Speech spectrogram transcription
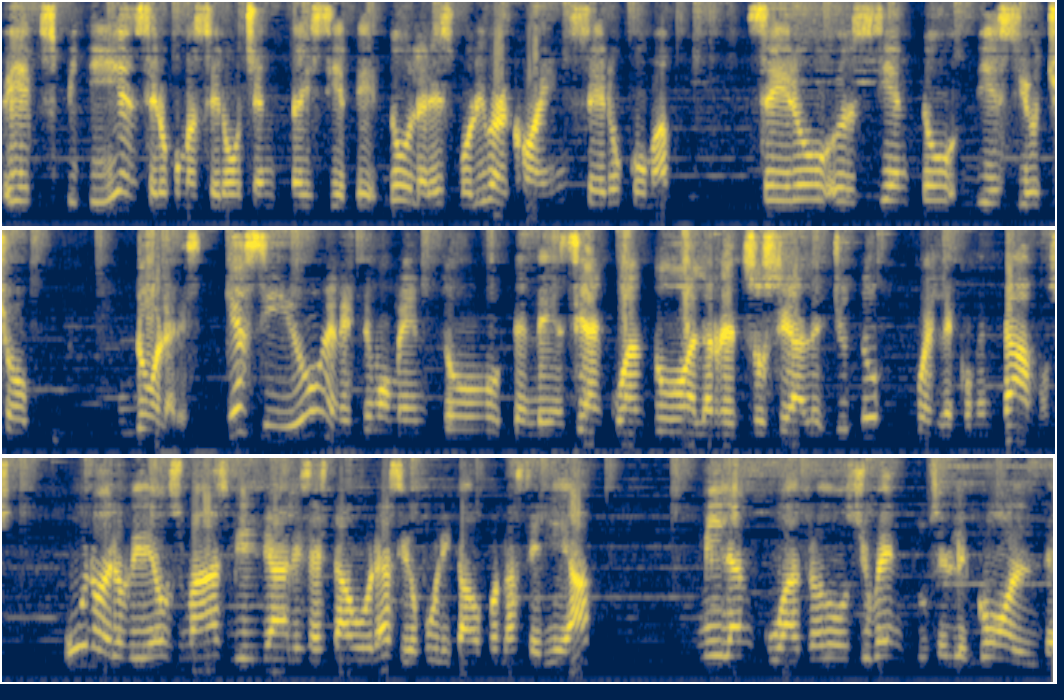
XPT en 0,087 dólares, Bolívar Coin 0,0118 dólares. ¿Qué ha sido en este momento tendencia en cuanto a la red social YouTube? Pues le comentamos uno de los videos más virales a esta hora ha sido publicado por la Serie A. Milan 4-2 Juventus, el gol de,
